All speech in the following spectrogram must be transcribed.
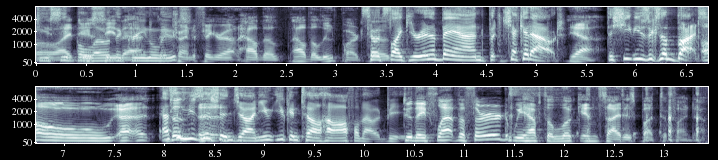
do you Oh, see I below do see the that. green They're lute? trying to figure out how the how the loot part so goes. it's like you're in a band, but check it out. yeah. The sheet music's a butt. Oh, uh, As does- a uh, musician, John, you, you can tell how awful that would be. do they flat the third? We have to look inside his butt to find out.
